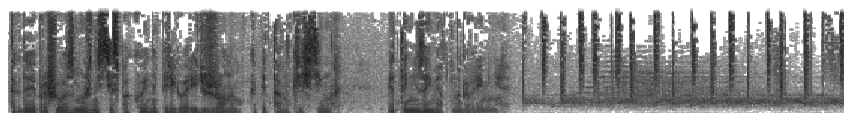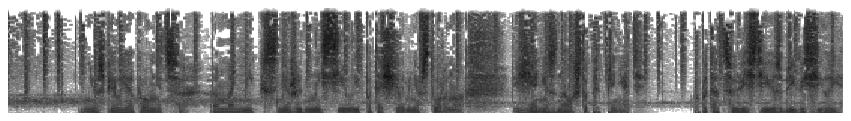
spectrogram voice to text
«Тогда я прошу возможности спокойно переговорить с женом, капитан Кристин. Это не займет много времени». Не успел я опомниться, а Маник с неожиданной силой потащила меня в сторону. Я не знал, что предпринять. Попытаться увести ее с брига силой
